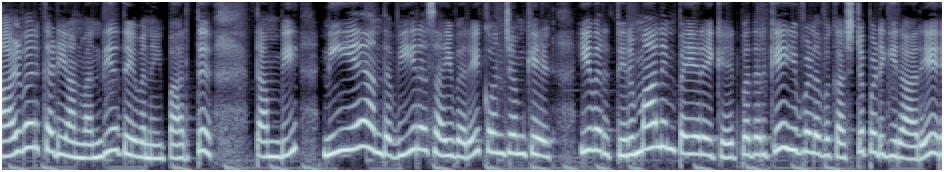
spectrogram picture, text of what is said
ஆழ்வார்க்கடியான் வந்தியத்தேவனை பார்த்து தம்பி நீயே அந்த வீர சைவரை கொஞ்சம் கேள். இவர் திருமாலின் பெயரை கேட்பதற்கே இவ்வளவு கஷ்டப்படுகிறாரே.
